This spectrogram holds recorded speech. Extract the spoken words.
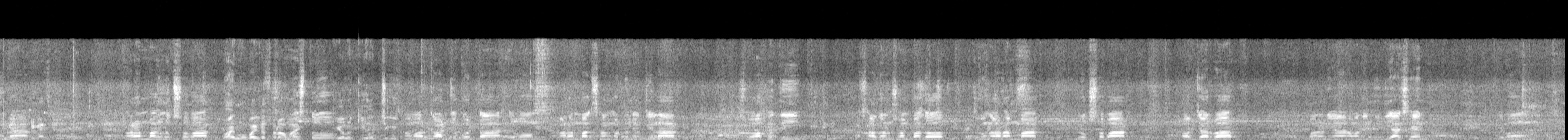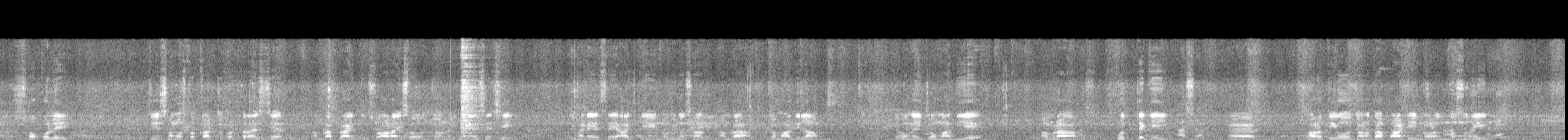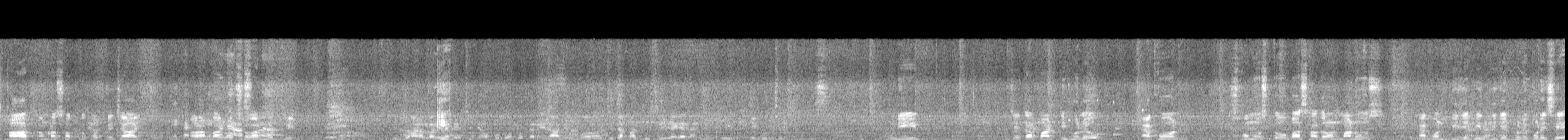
আমরা আরামবাগ লোকসভার ভাই মোবাইলটা সরা ভাই। সমস্ত কি হলো কি হচ্ছে কি? আমার কার্যকর্তা এবং আরামবাগ সাংগঠনিক জেলার সভাপতি সাধারণ সম্পাদক এবং আরামবাগ লোকসভার অবজারভার মাননীয় আমাদের দিদি আছেন এবং সকলে যে সমস্ত কার্যকর্তারা এসছেন আমরা প্রায় দুশো আড়াইশো জন এখানে এসেছি। এখানে এসে আজকে নমিনেশন আমরা জমা দিলাম? এবং এই জমা দিয়ে আমরা প্রত্যেকেই ভারতীয় জনতা পার্টি নরেন্দ্র মোদীর হাত আমরা শক্ত করতে চাই আরামবাগ লোকসভার মধ্যে। কিন্তু আরামবাগে দাঁড়িয়েছে যে অপূর্ব এর আগেও জেতা প্রার্থী সেই জায়গায় দাঁড়িয়ে কি কি বুঝছেন? উনি জেতা প্রার্থী হলেও এখন সমস্ত বা সাধারণ মানুষ এখন বিজেপির দিকে ঢলে পড়েছে।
